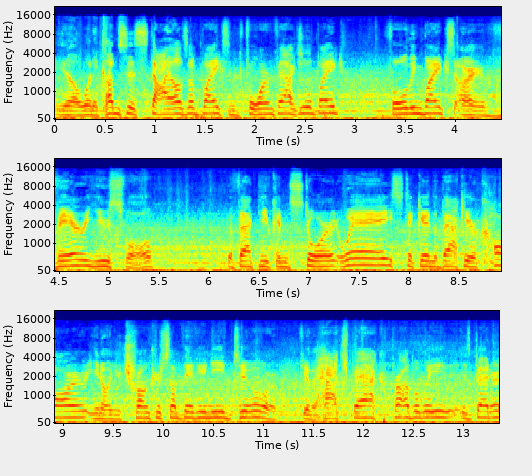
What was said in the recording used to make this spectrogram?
You know, when it comes to styles of bikes and form factors of bike, folding bikes are very useful. The fact that you can store it away, stick it in the back of your car, you know, in your trunk or something if you need to, or if you have a hatchback, probably is better.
